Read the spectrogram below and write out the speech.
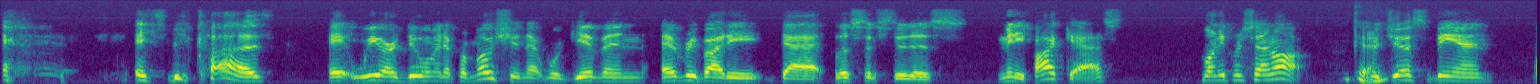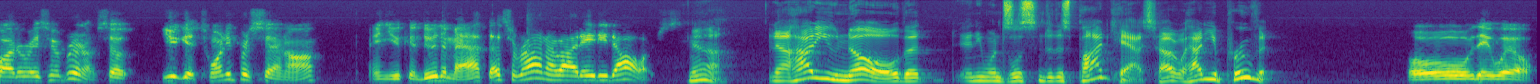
it's because it, we are doing a promotion that we're giving everybody that listens to this mini podcast 20% off for just being part of Racing Bruno. So you get 20% off, and you can do the math. That's around about $80. Yeah. Now, how do you know that anyone's listened to this podcast? How, how do you prove it? Oh, they will.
